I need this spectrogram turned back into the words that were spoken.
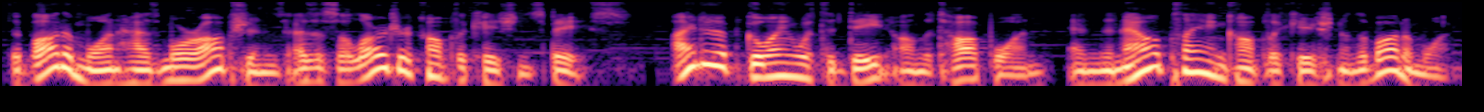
The bottom one has more options as it's a larger complication space. I ended up going with the date on the top one and the now playing complication on the bottom one.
